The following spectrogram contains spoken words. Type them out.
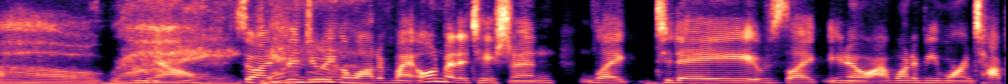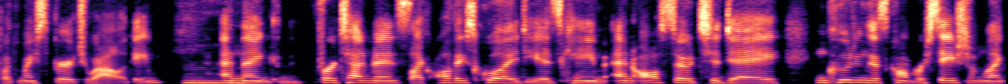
Oh, right. You know? So yeah. I've been doing a lot of my own meditation. Like today, it was like, you know, I want to be more on top with my spirituality. Mm. And then for 10 minutes, like all these cool ideas came. And also today, including this conversation, like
